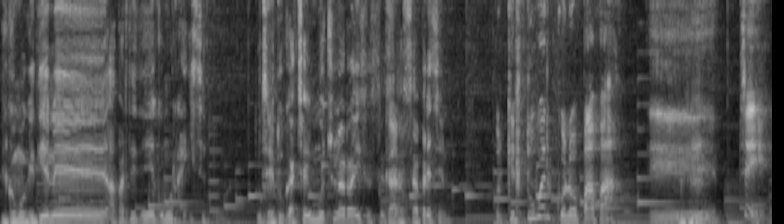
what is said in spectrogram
Y como que tiene. Aparte tiene como raíces, po, man. Tú, Sí. tú cacháis mucho las raíces, Claro. se aprecian. Porque el tubérculo papa, eh, sí.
